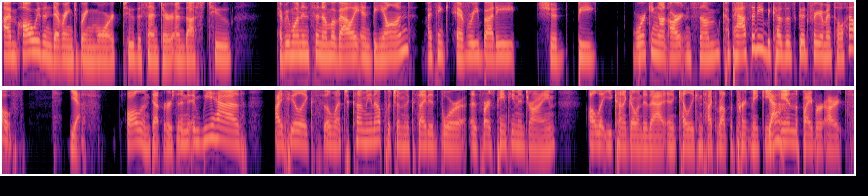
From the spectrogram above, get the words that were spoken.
I'm always endeavoring to bring more to the center and thus to everyone in Sonoma Valley and beyond. I think everybody should be working on art in some capacity because it's good for your mental health. Yes, all endeavors. And and we have I feel like so much coming up which I'm excited for as far as painting and drawing. I'll let you kind of go into that and Kelly can talk about the printmaking Yeah. and the fiber arts.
